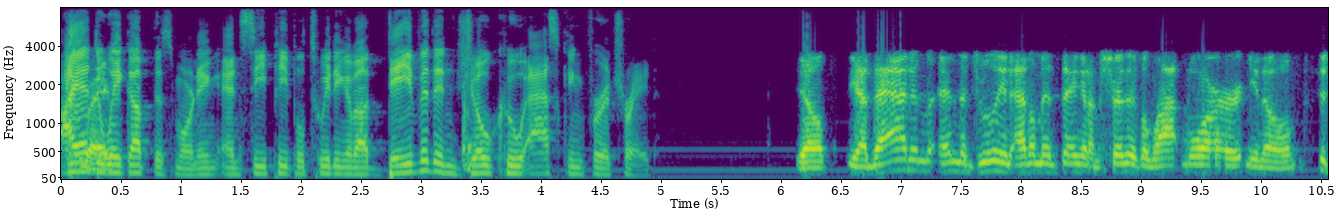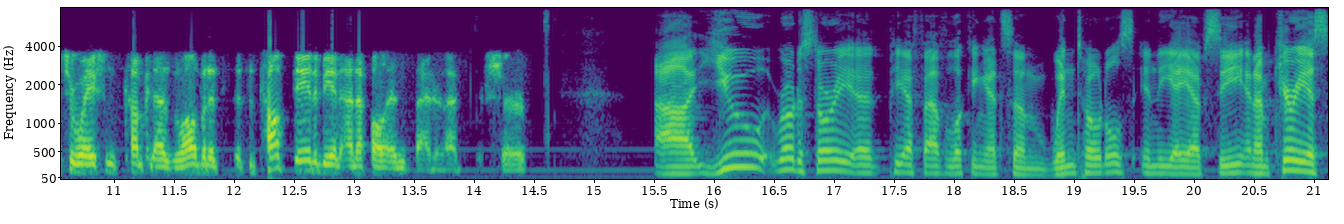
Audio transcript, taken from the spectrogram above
I had right. to wake up this morning and see people tweeting about David Njoku asking for a trade. Yep. Yeah, that and, and the Julian Edelman thing, and I'm sure there's a lot more, you know, situations coming as well. But it's it's a tough day to be an NFL insider, that's for sure. Uh, you wrote a story at PFF looking at some win totals in the AFC, and I'm curious,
